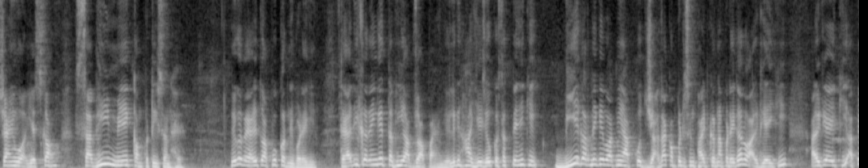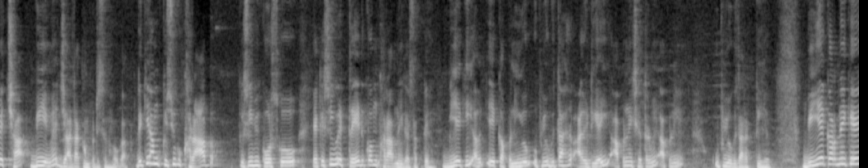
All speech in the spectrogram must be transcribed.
चाहे वो आई का हो, सभी में कंपटीशन है। देखो, तैयारी तो आपको करनी पड़ेगी। तैयारी करेंगे तभी आप जॉब पाएँगे। लेकिन हाँ ये ज़रूर कर सकते हैं कि बीए करने के बाद में आपको ज़्यादा कंपटीशन फाइट करना पड़ेगा तो आईटीआई की आईटीआई की अपेक्षा बीए में ज़्यादा कंपटीशन होगा। देखिए, हम किसी को ख़राब, किसी भी कोर्स को या किसी भी ट्रेड को हम ख़राब नहीं कर सकते। बीए की एक अपनी उपयोगिता है आईटीआई अपने क्षेत्र में अपनी उपयोगिता रखती है। बीए करने के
